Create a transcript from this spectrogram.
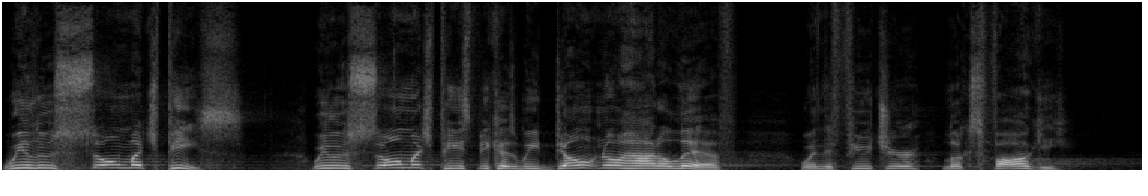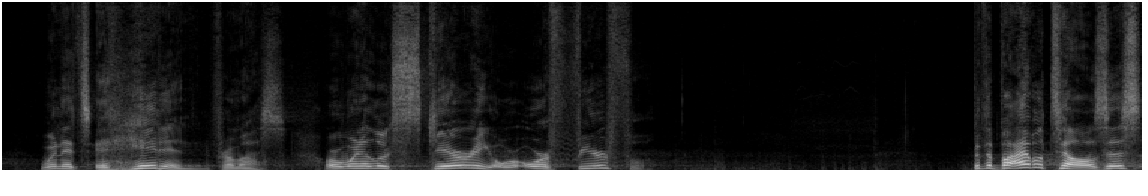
We lose so much peace. We lose so much peace because we don't know how to live when the future looks foggy, when it's hidden from us, or when it looks scary or, or fearful. But the Bible tells us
